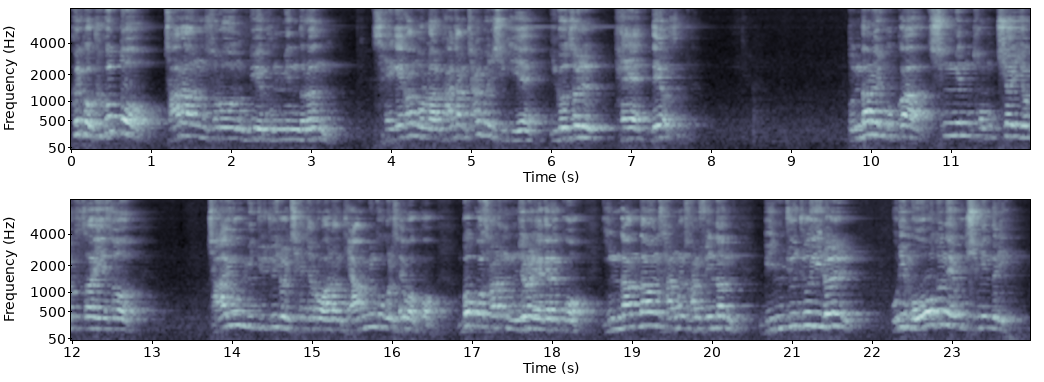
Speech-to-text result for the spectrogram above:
그리고 그것도 자랑스러운 우리의 국민들은 세계가 놀랄 가장 짧은 시기에 이것을 해내었습니다. 분단의 국가 식민 통치의 역사에서 자유민주주의를 체제로 하는 대한민국을 세웠고 먹고 사는 문제를 해결했고 인간다운 삶을 살 수 있는 민주주의를 우리 모든 외국 시민들이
